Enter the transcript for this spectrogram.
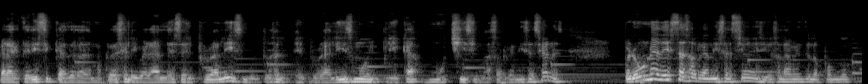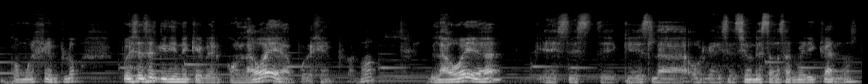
características de la democracia liberal es el pluralismo, entonces el, pluralismo implica muchísimas organizaciones. Pero una de estas organizaciones, y yo solamente lo pongo como ejemplo, pues es el que tiene que ver con la OEA, por ejemplo, ¿no? La OEA es este, que es la Organización de Estados Americanos,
